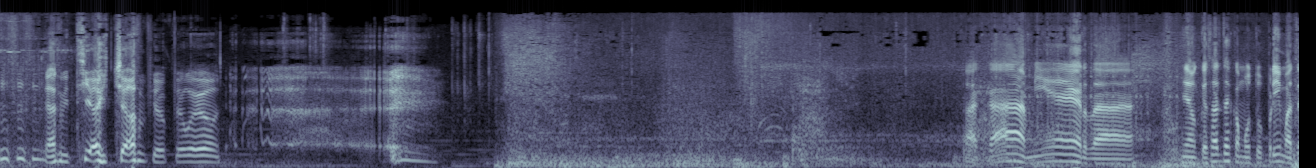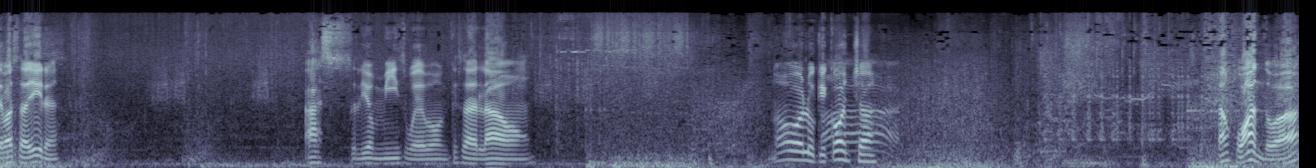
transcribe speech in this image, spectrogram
A mi tía hay champion, pe weón. Acá, mierda. Ni aunque saltes como tu prima, te vas a ir. eh. Ah, salió mis huevón, que salado. No, Lucky Concha. Ah, Están jugando, ¿ah?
